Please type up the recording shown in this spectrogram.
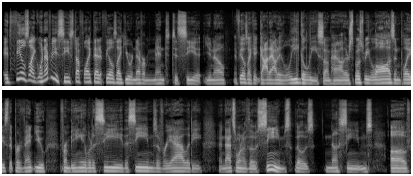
It feels like whenever you see stuff like that, it feels like you were never meant to see it, you know? It feels like it got out illegally somehow. There's supposed to be laws in place that prevent you from being able to see the seams of reality. And that's one of those seams, those Naseems of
